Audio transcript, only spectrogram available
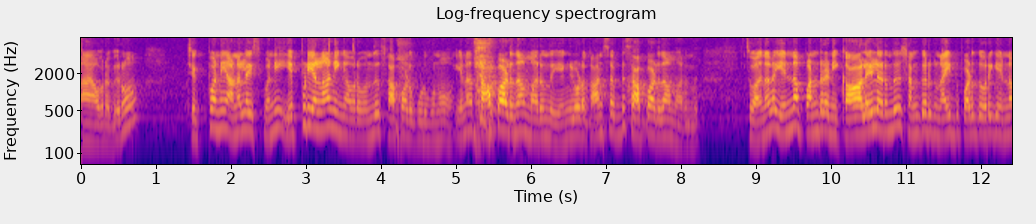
நான் அவரை வெறும் செக் பண்ணி அனலைஸ் பண்ணி எப்படியெல்லாம் நீங்கள் அவரை வந்து சாப்பாடு கொடுக்கணும்? ஏன்னா சாப்பாடு தான் மருந்து. எங்களோட கான்செப்ட் சாப்பாடு தான் மருந்து. ஸோ அதனால் என்ன பண்ணுற நீ காலையிலேருந்து சங்கருக்கு நைட்டு படுக்க வரைக்கும் என்ன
